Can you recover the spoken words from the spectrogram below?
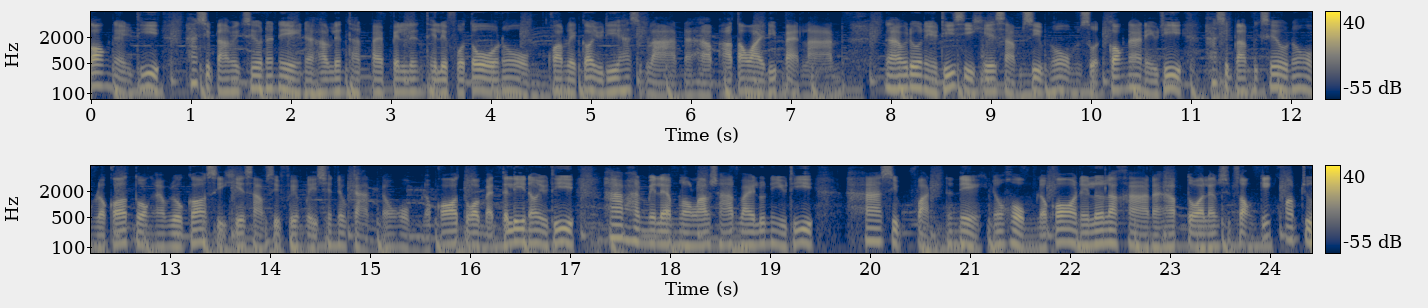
กล้องเนี่ยอยู่ที่ 50 ล้านพิกเซลนั่นเองนะครับ เลนส์ถัดไปเป็นเลนส์เทเลโฟโต้โนมความเร็วก็อยู่ที่ 50 ล้านนะครับ อัลตร้าไวที่ 8 ล้าน งานวิดีโอเนี่ยอยู่ที่ 4K 30 โนะครับผมส่วนกล้องหน้าเนี่ยอยู่ที่ 50 ล้านพิกเซลโนะครับผมแล้วก็ตัวงานวิดีโอก็ 4K 30 เฟรมเรทเช่นเดียวกันโนะครับผมแล้วก็ตัวแบตเตอรี่เนาะอยู่ที่ 5,000มิลลิแอมป์รองรับชาร์จไว้รุ่นนี้อยู่ที่ 50 วัตต์นั่นเองนะผมแล้วก็ในเรื่องราคานะครับ ตัวแรม 12 กิก ความจุ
